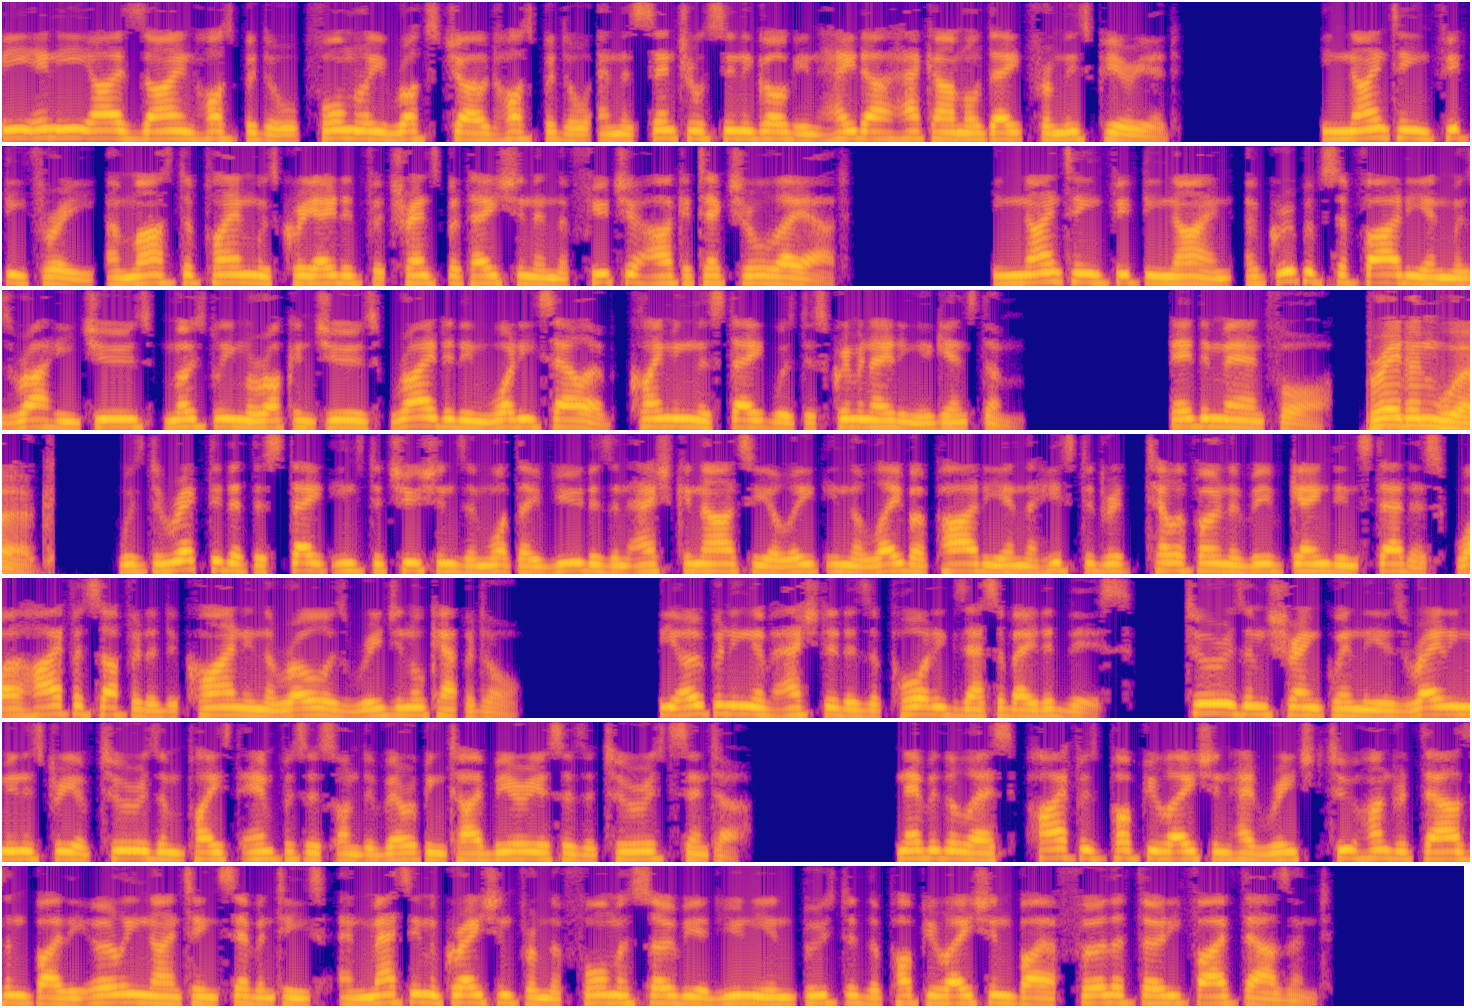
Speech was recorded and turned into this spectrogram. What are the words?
BNEI Zion Hospital formerly Rothschild Hospital and the Central Synagogue in Hadar HaKarmel date from this period. In 1953, a master plan was created for transportation and the future architectural layout. In 1959, a group of Sephardi and Mizrahi Jews, mostly Moroccan Jews, rioted in Wadi Salib, claiming the state was discriminating against them. Their demand for bread and work was directed at the state institutions and what they viewed as an Ashkenazi elite in the Labour Party and the Histadrut. Telephone Aviv gained in status, while Haifa suffered a decline in the role as regional capital. The opening of Ashdod as a port exacerbated this. Tourism shrank when the Israeli Ministry of Tourism placed emphasis on developing Tiberias as a tourist center. Nevertheless, Haifa's population had reached 200,000 by the early 1970s, and mass immigration from the former Soviet Union boosted the population by a further 35,000.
